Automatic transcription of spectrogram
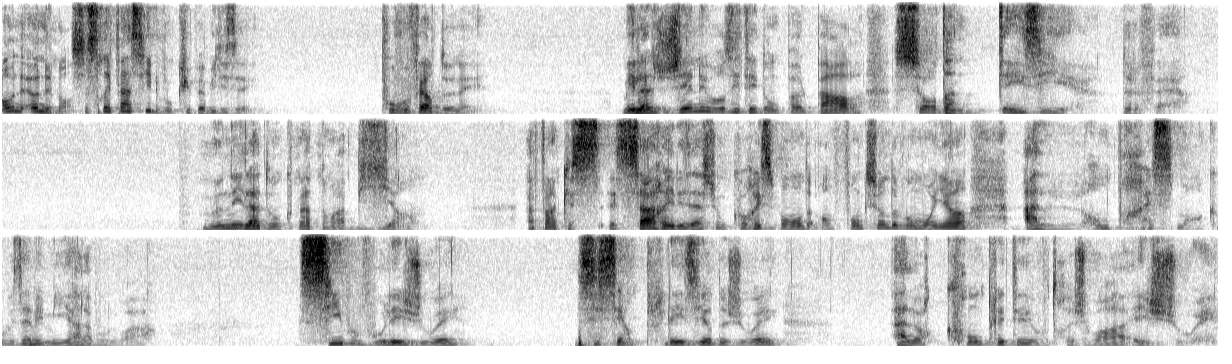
honnêtement, ce serait facile de vous culpabiliser pour vous faire donner. Mais la générosité dont Paul parle sort d'un désir de le faire. Menez-la donc maintenant à bien, afin que sa réalisation corresponde, en fonction de vos moyens, à l'empressement que vous avez mis à la vouloir. Si vous voulez jouer, si c'est un plaisir de jouer, alors complétez votre joie et jouez.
